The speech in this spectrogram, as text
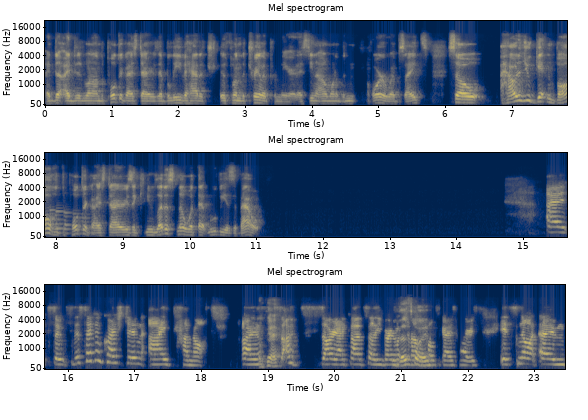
I, d- I did one on the Poltergeist Diaries. I believe it had a tr- it was when the trailer premiered. I seen it on one of the horror websites. So, how did you get involved with the Poltergeist Diaries, and can you let us know what that movie is about? Uh, so for the second question, I cannot. I'm, Okay. I'm sorry, I can't tell you very much That's about fine. the Poltergeist Diaries. It's not. Um,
